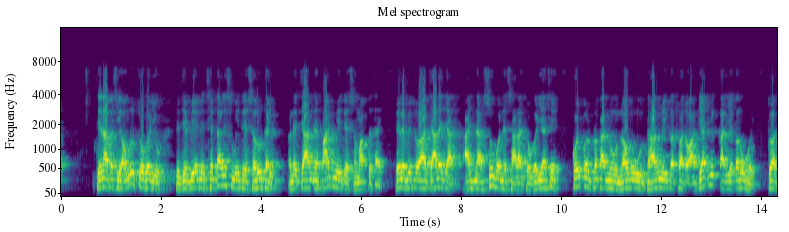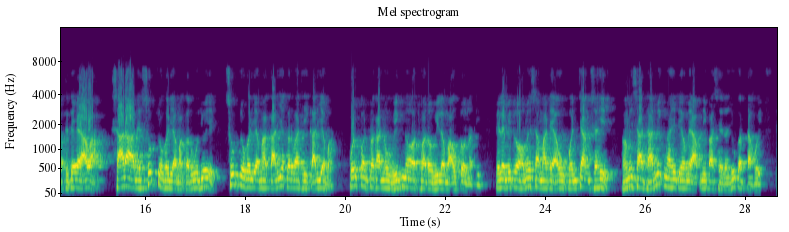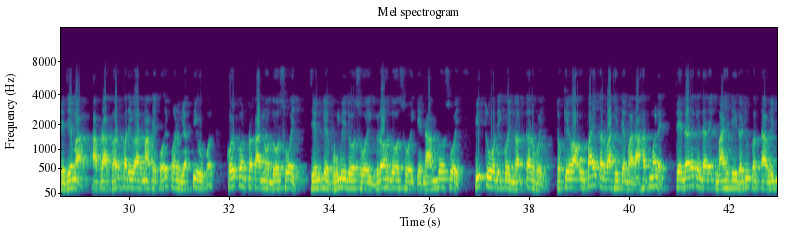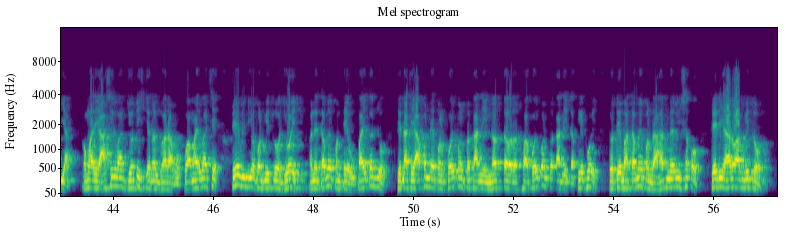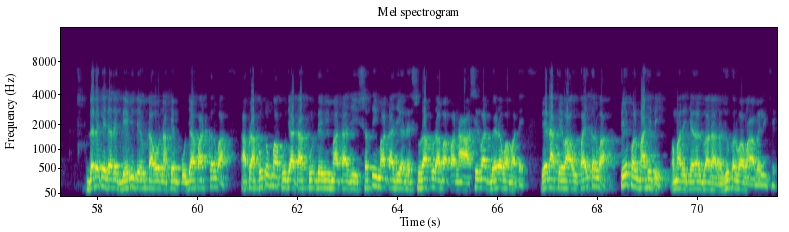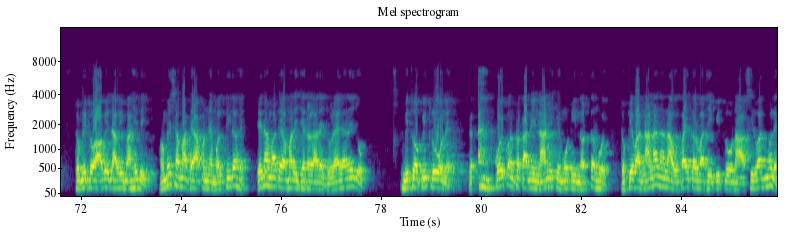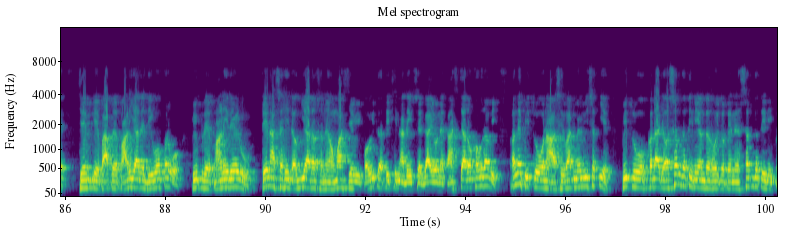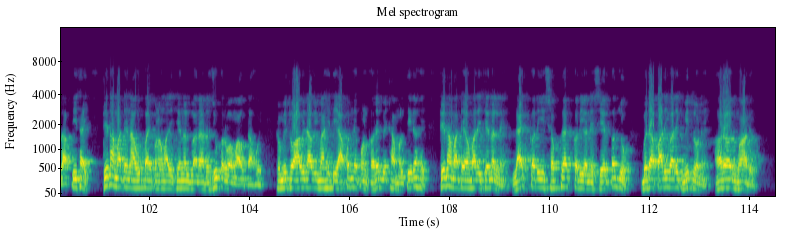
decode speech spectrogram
તેના પછી અમૃત ચોગડિયું કે જે બે ને છેતાલીસ મિનિટે શરૂ થઈ અને ચાર ને પાંચ મિનિટે સમાપ્ત થાય. એટલે મિત્રો આ ચારે ચાર આજના શુભ અને સારા ચોઘડિયા છે. કોઈ પણ પ્રકારનું નવું, ધાર્મિક અથવા તો આધ્યાત્મિક કાર્ય કરવું હોય તો તે આવા સારા અને શુભ ચોઘડિયામાં કરવું જોઈએ. શુભ ચોઘડિયામાં કાર્ય કરવાથી કાર્યમાં કોઈ પણ પ્રકારનું વિઘ્ન અથવા તો વિલંબ આવતો નથી. એટલે મિત્રો, હંમેશા માટે આવું પંચાંગ સહિત, હંમેશા ધાર્મિક માહિતી અમે આપની પાસે રજૂ કરતા હોય કે જેમાં આપણા ઘર પરિવારમાં કે કોઈ પણ વ્યક્તિ ઉપર કોઈ પણ પ્રકારનો દોષ હોય, જેમ કે ભૂમિ દોષ હોય, ગ્રહ દોષ હોય કે નાગદોષ હોય, પિતૃઓની કોઈ નડતર હોય, તો કેવા ઉપાય કરવાથી તેમાં રાહત મળે, તે દરેકે દરેક માહિતી રજૂ કરતા વિડિયા અમારી આશીર્વાદ જ્યોતિષ ચેનલ દ્વારા મૂકવામાં આવ્યા છે. તે વીડિયો પણ મિત્રો જોઈ અને તમે પણ તે ઉપાય કરજો. જેનાથી આપણને પણ કોઈ પણ પ્રકારની નડતર અથવા કોઈ પણ પ્રકારની તકલીફ હોય તો તેમાં તમે પણ રાહત મેળવી શકો. તેથી હારોહાર મિત્રો, દરેકે દરેક દેવી દેવતાઓના કેમ પૂજા પાઠ કરવા? આપણા કુટુંબમાં પૂજાતા કુલદેવી માતાજી, સતી માતાજી અને સુરાપુરા બાપાના આશીર્વાદ મેળવવા માટે તેના કેવા ઉપાય કરવા તે પણ માહિતી અમારી ચેનલ દ્વારા રજૂ કરવામાં આવેલી છે. તો મિત્રો આવીને આવી માહિતી હંમેશા માટે આપણને મળતી રહે. એના માટે અમારી ચેનલ આરે જોડાયેલા રહેજો. મિત્રો, પિતૃઓને કોઈ પણ પ્રકારની નાની કે મોટી નડતર હોય તો કેવા નાના નાના ઉપાય કરવાથી પિતૃઓના આશીર્વાદ મળે? જેમ કે પાપરે પાણીયારે દીવો કરવો, પીપરે પાણી રેડવું, તેના સહિત અગિયારસ અને અમાસ જેવી પવિત્ર તિથિના દિવસે ગાયોને ઘાસચારો ખવડાવી અને પિતૃઓના આશીર્વાદ મેળવી શકીએ. પિતૃઓ કદાચ અસરગતિની અંદર હોય તો તેને સદગતિની પ્રાપ્તિ થાય. તેના માટેના ઉપાય પણ અમારી ચેનલ દ્વારા રજૂ કરવામાં આવતા હોય. તો મિત્રો, આવીને આવી માહિતી આપણને પણ ઘરે બેઠા મળતી રહે. તેના માટે અમારી ચેનલને લાઇક કરી, સબસ્ક્રાઇબ કરી અને શેર કરજો. બધા પારિવારિક મિત્રોને હર હર મહાદેવ.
